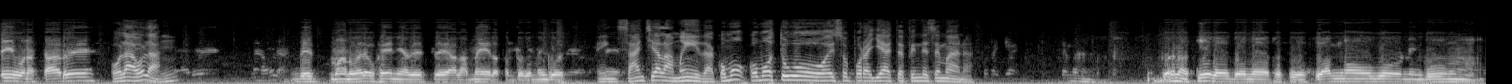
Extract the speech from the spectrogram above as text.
Sí, buenas tardes. Hola, hola. De Manuel Eugenia desde Alameda, Santo Domingo. En Sánchez Alameda. ¿Cómo, ¿Cómo estuvo eso por allá este fin de semana? Bueno, aquí desde el residencial no hubo ningún,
